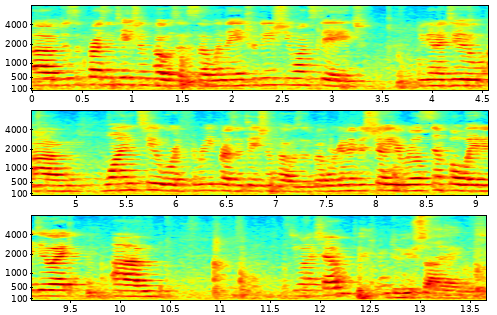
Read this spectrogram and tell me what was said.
Uh, just the presentation poses, so when they introduce you on stage, you're gonna do, um, one, two, or three presentation poses, but we're gonna just show you a real simple way to do it. Um, do you wanna show? Do your side angles.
